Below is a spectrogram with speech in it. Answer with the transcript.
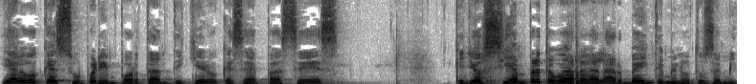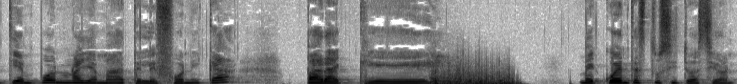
Y algo que es súper importante y quiero que sepas es que yo siempre te voy a regalar 20 minutos de mi tiempo en una llamada telefónica para que me cuentes tu situación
